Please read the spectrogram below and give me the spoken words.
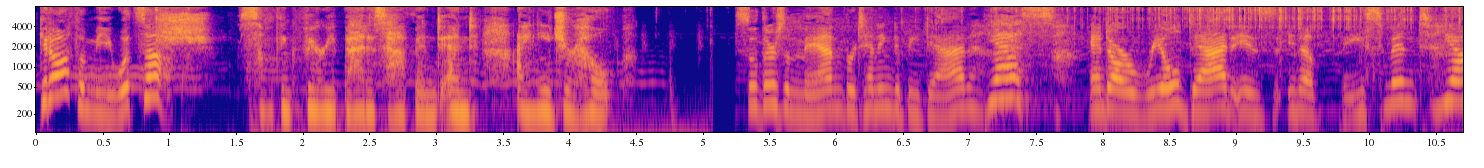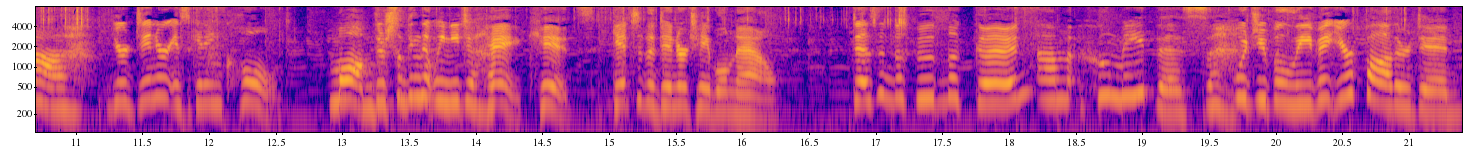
Get off of me. What's up? Shh. Something very bad has happened, and I need your help. So there's a man pretending to be dad? Yes. And our real dad is in a basement? Yeah. Your dinner is getting cold. Mom, there's something that we need to. Hey, kids, get to the dinner table now. Doesn't the food look good? Um, who made this? Would you believe it? Your father did.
